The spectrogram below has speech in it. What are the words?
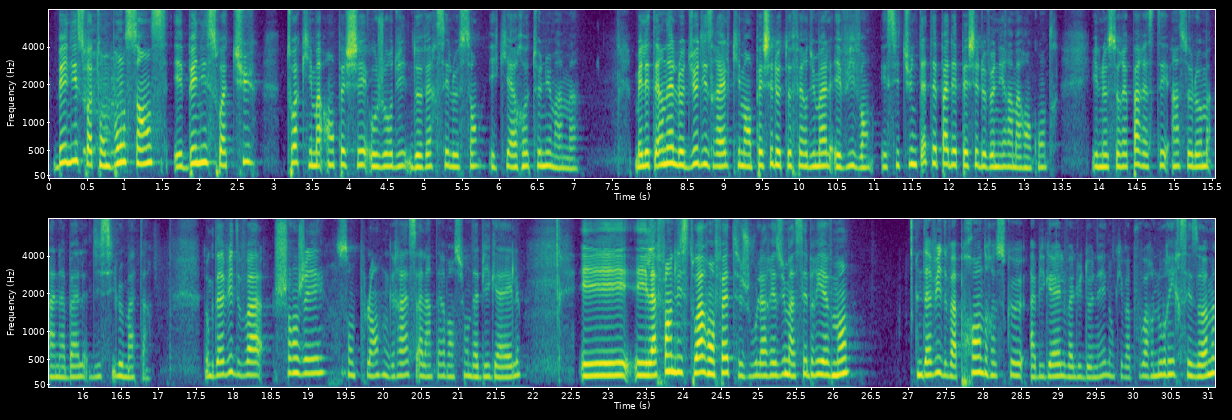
Béni soit ton bon sens et béni sois-tu, toi qui m'as empêché aujourd'hui de verser le sang et qui as retenu ma main. Mais l'Éternel, le Dieu d'Israël, qui m'a empêché de te faire du mal, est vivant. Et si tu ne t'étais pas dépêché de venir à ma rencontre, il ne serait pas resté un seul homme à Nabal d'ici le matin. Donc David va changer son plan grâce à l'intervention d'Abigail. Et, la fin de l'histoire, en fait, je vous la résume assez brièvement. David va prendre ce que Abigail va lui donner, donc il va pouvoir nourrir ses hommes.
